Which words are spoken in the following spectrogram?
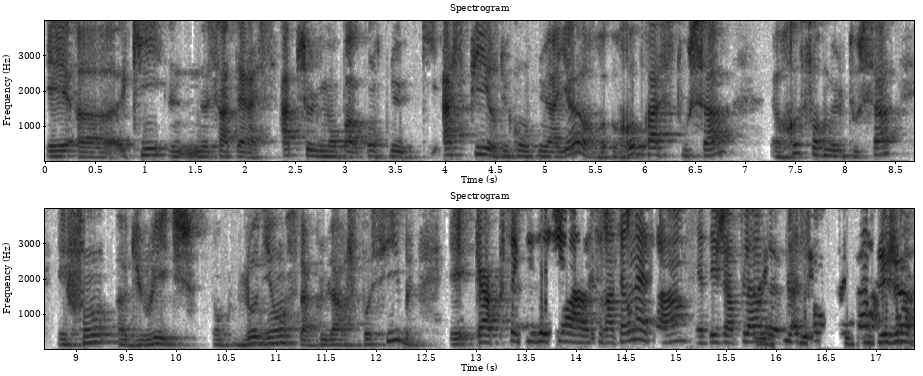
et euh, qui ne s'intéressent absolument pas au contenu, qui aspirent du contenu ailleurs, rebrassent tout ça, reformulent tout ça et font euh, du reach, donc l'audience la plus large possible et captent. Ça existe déjà sur Internet, hein il y a déjà plein de plateformes. Déjà,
